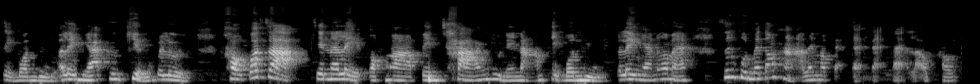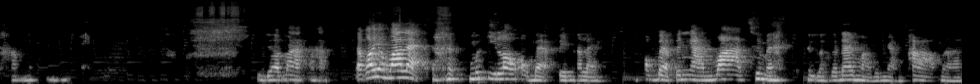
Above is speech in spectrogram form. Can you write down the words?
เตะบอลอยู่อะไรเงี้ย คือเขียนลงไปเลย เขาก็จะเจเนเรตออกมาเป็นช้างอยู่ในน้ำเตะบอลอยู่อะไรเงี้ยนึกออกไหมซึ่งคุณไม่ต้องหาอะไรมาแปะแปะแปะแปะแล้วเขาทำให้คุณ สุดยอดมากนะคะแล้วก็ยังว่าแหละ เมื่อกี้เราออกแบบเป็นอะไร ออกแบบเป็นงานวาดใช่ไหมเราก็ได้มาเป็นงานภาพนะคะ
